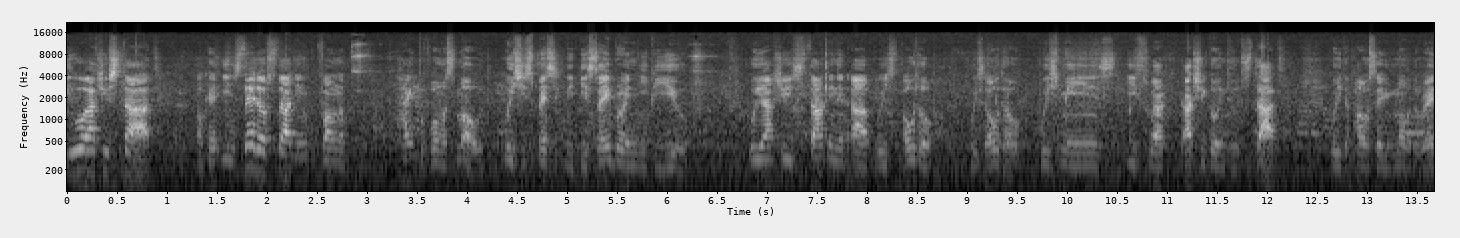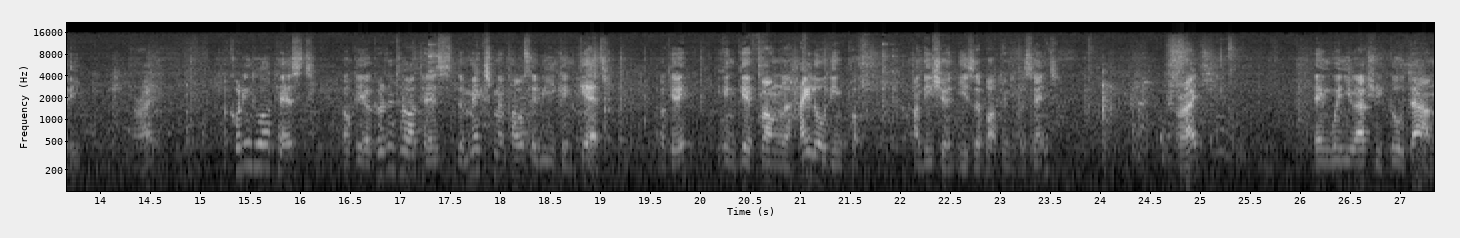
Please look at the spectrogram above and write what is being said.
it will actually start. Okay, instead of starting from a high performance mode, which is basically disabling EPU, we actually starting it up with auto, with auto, which means it's actually going to start with the power saving mode already. All right. According to our test, okay, according to our test, the maximum power saving you can get, okay, you can get from the high loading condition is about 20%. All right. And when you actually go down,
